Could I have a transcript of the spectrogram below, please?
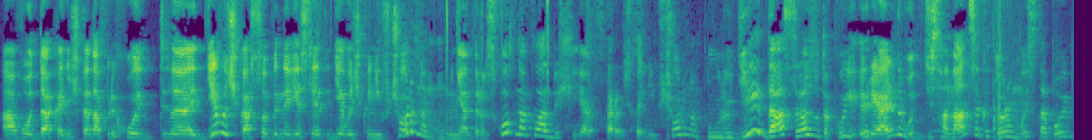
А вот, да, конечно, когда приходит э, девочка, особенно если эта девочка не в черном, у меня дресс-код на кладбище, я стараюсь ходить в черном. У людей, да, сразу такой реально вот диссонанс, о котором мы с тобой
